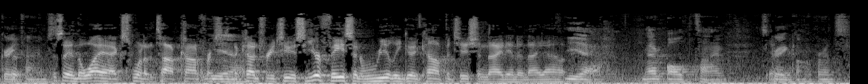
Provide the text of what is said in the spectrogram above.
great times. Saying the YX, one of the top conferences in the country too. So you're facing really good competition night in and night out. Yeah, all the time. It's a great conference.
